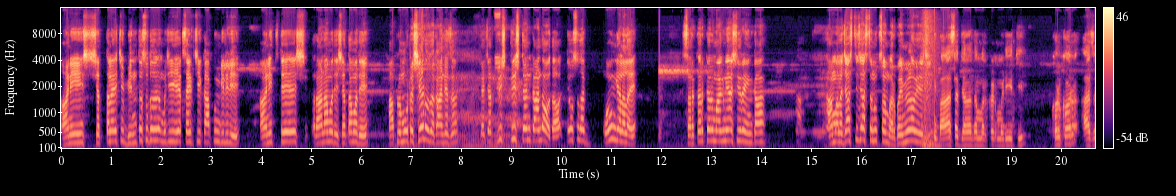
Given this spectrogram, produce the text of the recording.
आणि शेततळ्याची भिंत सुद्धा म्हणजे एक साईडची कापून गेलेली आहे. आणि तिथे रानामध्ये शेतामध्ये आपलं मोठं शेड होतं कांद्याचं. त्याच्यात वीस तीस टन कांदा होता तो सुद्धा होऊन गेलेला आहे. सरकारकर मागणी अशी राहीन का? आम्हाला जास्तीत जास्त नुकसान भरपाई मिळावी याची. बाळासाहेब जनार्दन मरकड मडी येथील खरोखर आज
